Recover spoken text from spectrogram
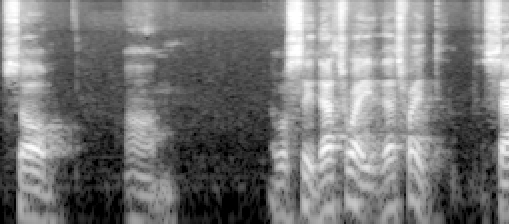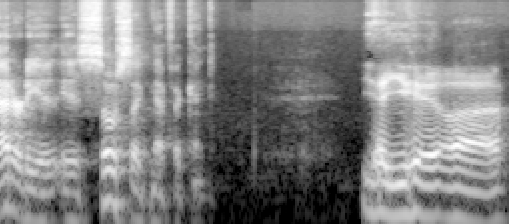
So um, we'll see. That's why that's why Saturday is, is so significant. Yeah, you uh,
